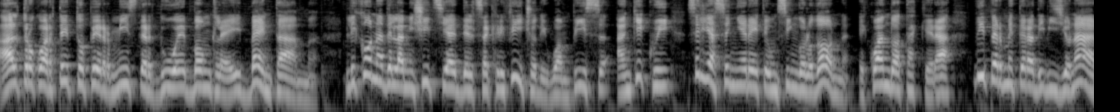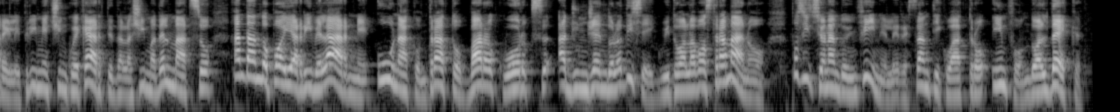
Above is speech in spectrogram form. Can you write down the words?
Altro quartetto per Mr. 2 Bonclay Bentham. L'icona dell'amicizia e del sacrificio di One Piece, anche qui, se gli assegnerete un singolo don e quando attaccherà vi permetterà di visionare le prime 5 carte dalla cima del mazzo, andando poi a rivelarne una a contratto Baroque Works aggiungendola di seguito alla vostra mano, posizionando infine le restanti 4 in fondo al deck.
